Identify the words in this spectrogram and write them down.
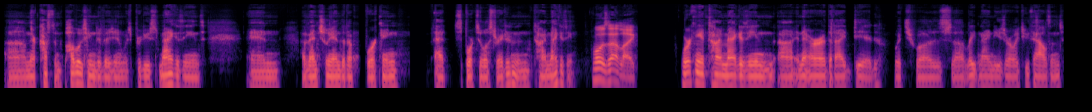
um, their custom publishing division, which produced magazines, and eventually ended up working at Sports Illustrated and Time Magazine. What was that like? Working at Time Magazine uh, in the era that I did, which was uh, late 90s, early 2000s, it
